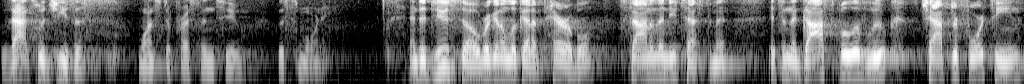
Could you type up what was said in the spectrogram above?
That's what Jesus wants to press into this morning. And to do so, we're going to look at a parable. It's found in the New Testament. It's in the Gospel of Luke, chapter 14.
